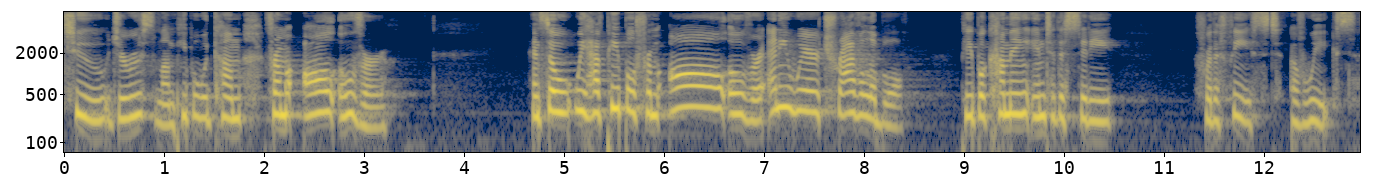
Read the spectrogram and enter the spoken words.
to Jerusalem. People would come from all over. And so we have people from all over, anywhere travelable, people coming into the city for the Feast of Weeks.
